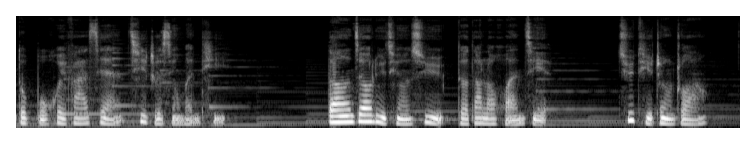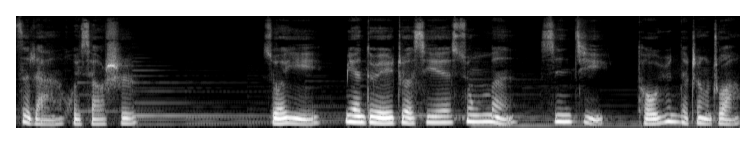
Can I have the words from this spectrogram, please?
都不会发现器质性问题。当焦虑情绪得到了缓解，躯体症状自然会消失。所以，面对这些胸闷、心悸、头晕的症状，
